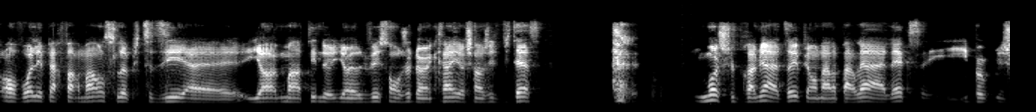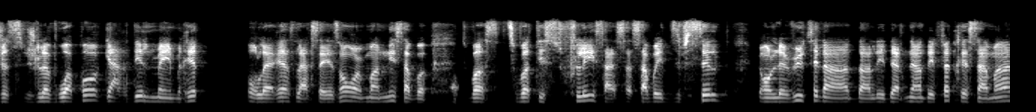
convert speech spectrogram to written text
on voit les performances, là, puis tu dis, euh, il a augmenté, il a levé son jeu d'un cran, il a changé de vitesse moi, je suis le premier à dire, puis on en a parlé à Alex, je ne le vois pas garder le même rythme pour le reste de la saison. Un moment donné, ça va, tu vas t'essouffler, ça, ça, va être difficile. on l'a vu dans, dans les dernières défaites récemment.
